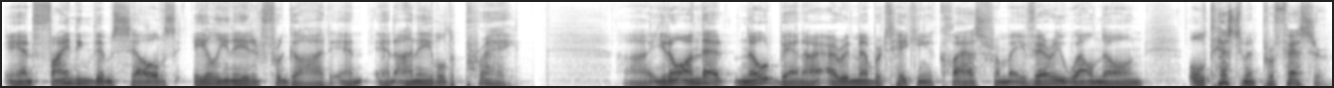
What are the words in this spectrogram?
and finding themselves alienated from God and, and unable to pray. Uh, you know, on that note, Ben, I, I, remember taking a class from a very well known Old Testament professor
